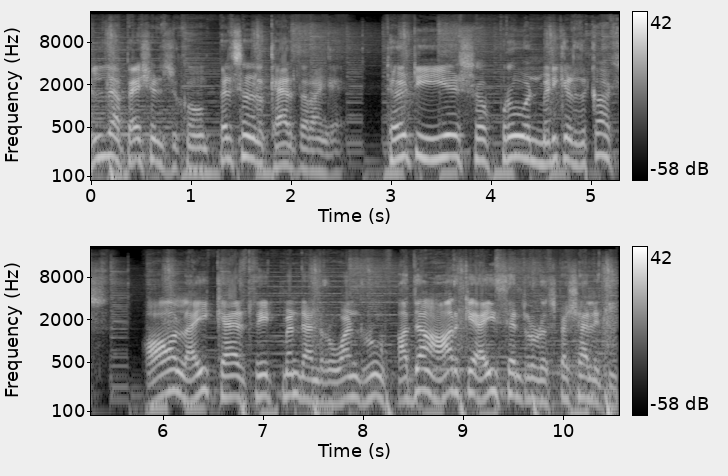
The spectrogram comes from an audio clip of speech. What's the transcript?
எல்லா பேஷண்ட்ஸுக்கும் பர்சனல் கேர் தராங்க thirty years of proven medical records all eye care treatment under one roof அதான் ஆர்கே ஐ சென்டரோட ஸ்பெஷாலிட்டி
